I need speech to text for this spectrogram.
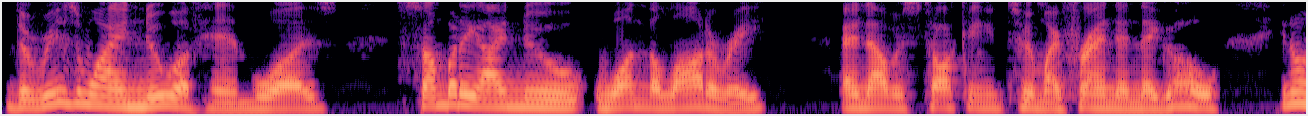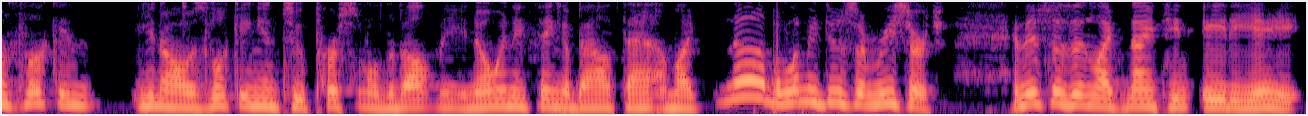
the reason why I knew of him was somebody I knew won the lottery, and I was talking to my friend, and they go, you know, I was looking, you know, I was looking into personal development. You know anything about that? I'm like, no, but let me do some research. And this was in like 1988,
